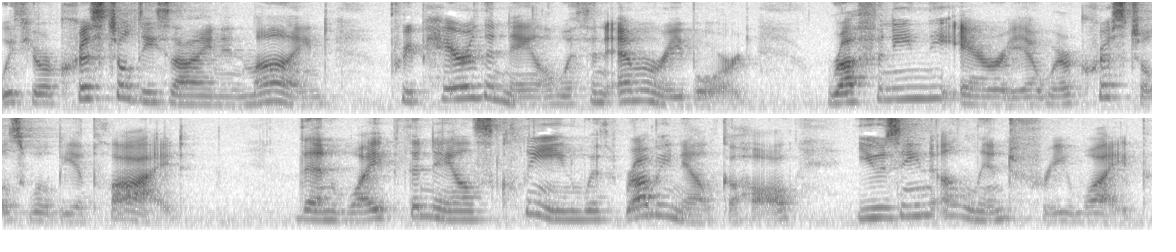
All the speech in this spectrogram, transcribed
With your crystal design in mind, prepare the nail with an emery board, roughening the area where crystals will be applied. Then wipe the nails clean with rubbing alcohol using a lint-free wipe.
